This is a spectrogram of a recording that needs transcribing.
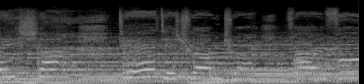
回想跌跌撞撞反复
